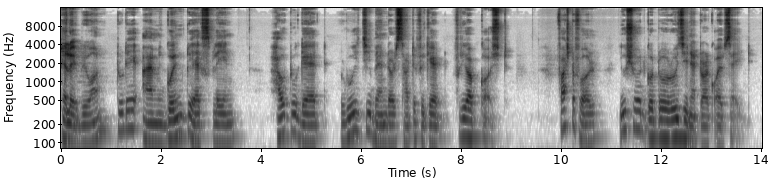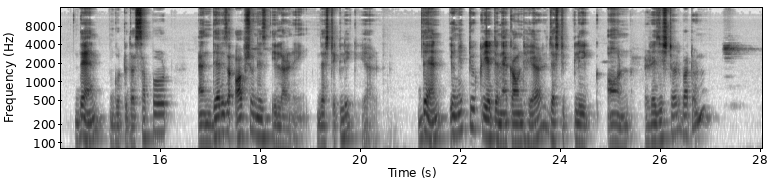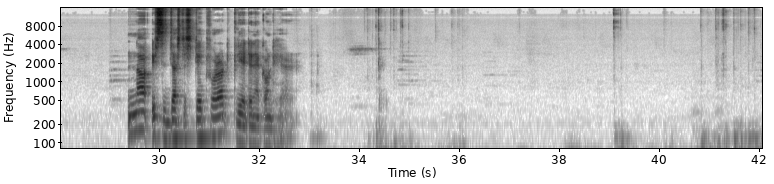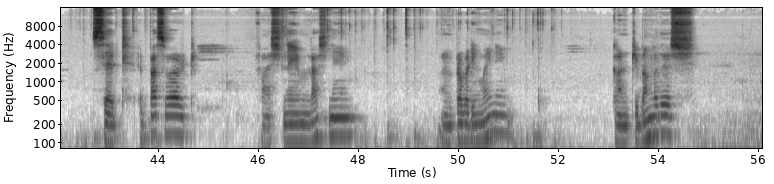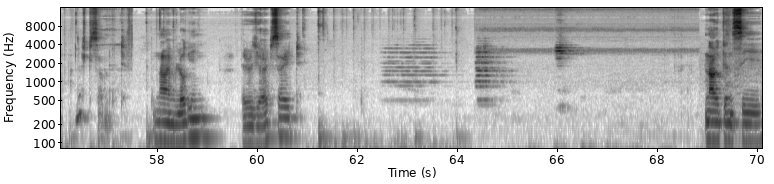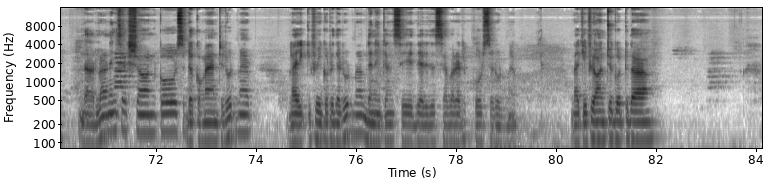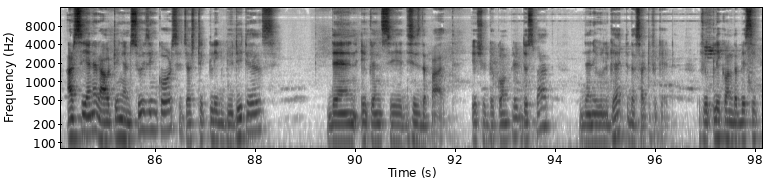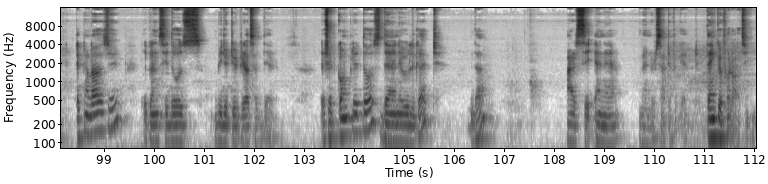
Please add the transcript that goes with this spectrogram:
Hello everyone, today I am going to explain how to get Ruijie vendor certificate free of cost. First of all, you should go to Ruijie network website. Then go to the support and there is an option is e-learning. Just click here. Then you need to create an account here. Just click on register button now it's just straightforward create an account here. Set a password first name last name. I'm providing my name. Country Bangladesh. Just submit. Now I'm login there is your website. Now you can see the learning section course document roadmap. Like if you go to the roadmap then you can see there is a several course roadmap. Like if you want to go to the RCNA routing and switching course just click view details then you can see this is the path. You should complete this path then you will get the certificate. If you click on the basic technology you can see those video tutorials are there. You should complete those then you will get the RCNA vendor certificate. Thank you for watching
